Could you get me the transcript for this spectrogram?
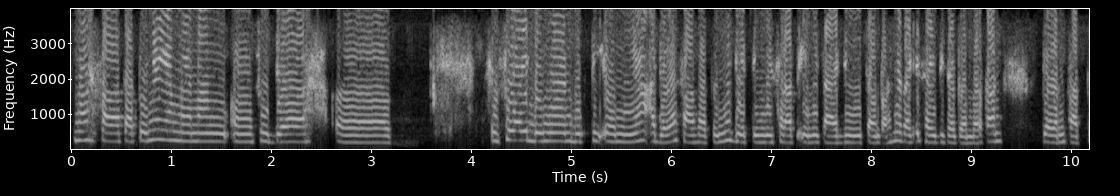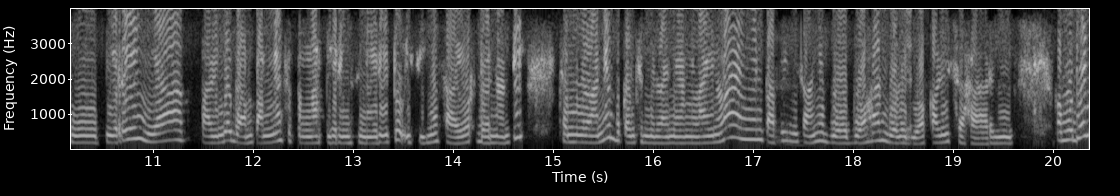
Nah, salah satunya yang memang eh, sudah eh, sesuai dengan bukti ilmiah adalah salah satunya diet tinggi serat ini tadi. Contohnya tadi saya bisa gambarkan dalam satu piring ya, paling nggak gampangnya setengah piring sendiri itu isinya sayur dan nanti cemilannya bukan cemilan yang lain-lain, tapi misalnya buah-buahan boleh dua kali sehari. Kemudian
